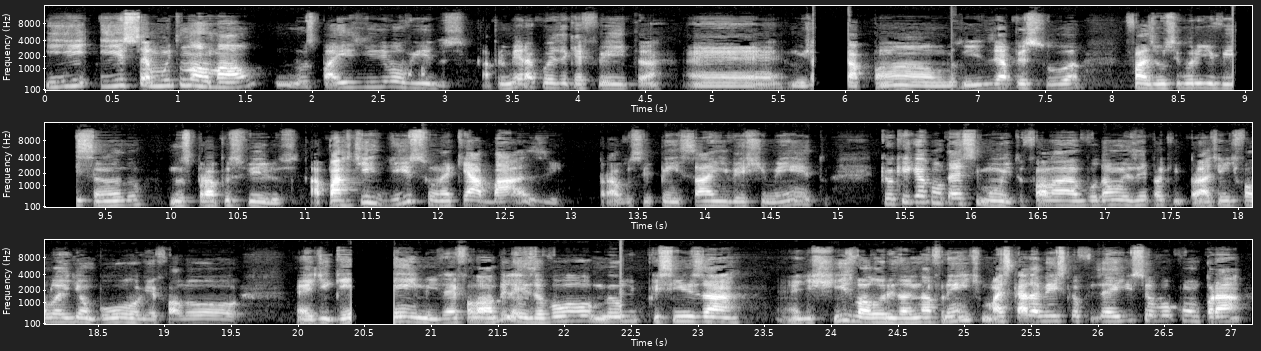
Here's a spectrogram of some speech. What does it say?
E isso é muito normal nos países desenvolvidos. A primeira coisa que é feita é, no Japão, nos Unidos, e a pessoa fazer um seguro de vida pensando nos próprios filhos. A partir disso, né, que é a base para você pensar em investimento, que o que, que acontece muito? Falar, vou dar um exemplo aqui prático. A gente falou aí de hambúrguer, falou é, de games, aí falou, ah, beleza, eu vou, meu precisa é, de X valores ali na frente, mas cada vez que eu fizer isso, eu vou comprar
